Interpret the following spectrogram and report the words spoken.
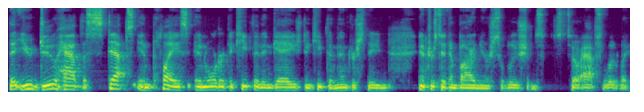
that you do have the steps in place in order to keep them engaged and keep them interested interested in buying your solutions. So absolutely.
